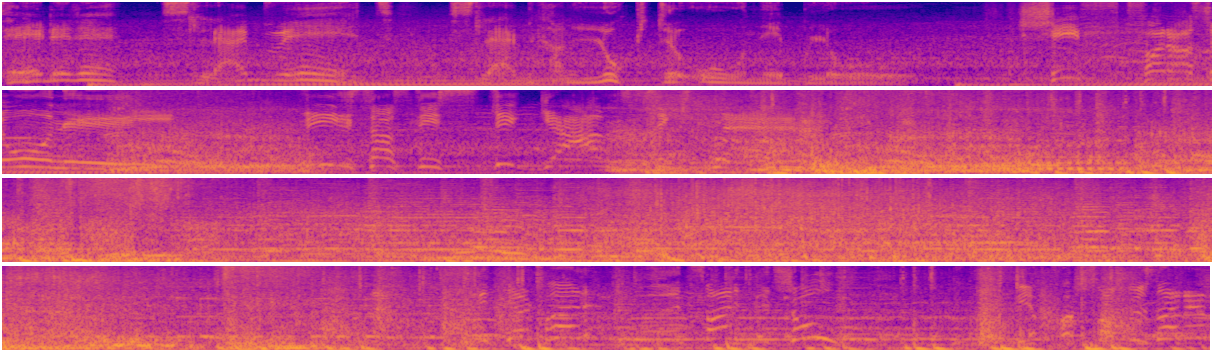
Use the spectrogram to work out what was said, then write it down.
Ser dere? Slab vet. Slab kan lukte Oni-blod. Skift for oss, Oni! Vis oss de stygge ansiktene! Litt hjelp her! Et sverd, et skjold! Vi har forsvarsløse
